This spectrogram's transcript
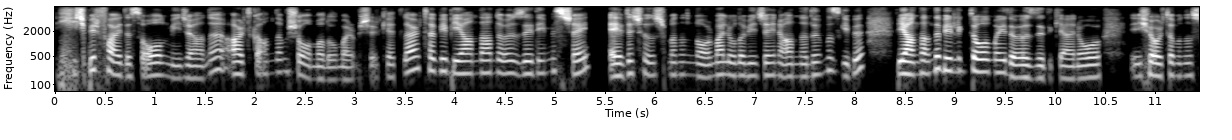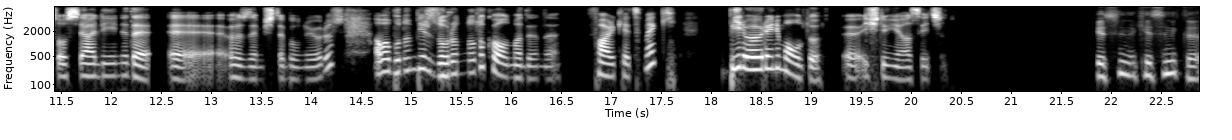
hiçbir faydası olmayacağını artık anlamış olmalı umarım şirketler. Tabii bir yandan da özlediğimiz şey, evde çalışmanın normal olabileceğini anladığımız gibi bir yandan da birlikte olmayı da özledik. Yani o iş ortamının sosyalliğini de, eee, özlemiş de bulunuyoruz. Ama bunun bir zorunluluk olmadığını fark etmek bir öğrenim oldu, eee, iş dünyası için. Kesin kesinlikle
